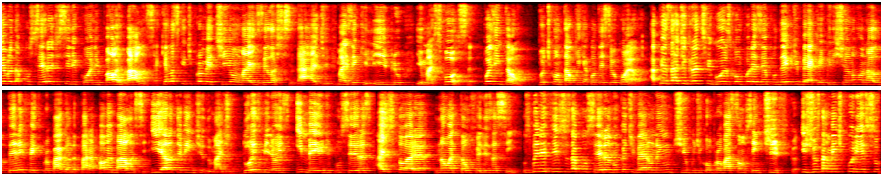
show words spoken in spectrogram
lembra da pulseira de silicone Power Balance? Aquelas que te prometiam mais elasticidade, mais equilíbrio e mais força? Pois então, vou te contar o que aconteceu com ela. Apesar de grandes figuras como, por exemplo, David Beckham e Cristiano Ronaldo terem feito propaganda para a Power Balance e ela ter vendido mais de 2 milhões e meio de pulseiras, a história não é tão feliz assim. Os benefícios da pulseira nunca tiveram nenhum tipo de comprovação científica e justamente por isso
